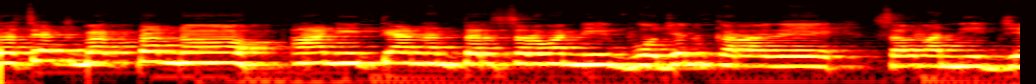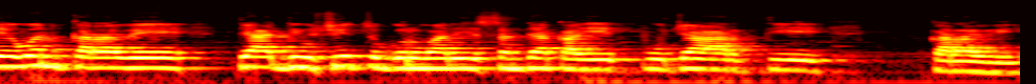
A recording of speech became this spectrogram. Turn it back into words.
तसेच भक्तांनो आणि त्यानंतर सर्वांनी भोजन करावे सर्वांनी जेवण करावे त्या दिवशीच गुरुवारी संध्याकाळी पूजा आरती करावी.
